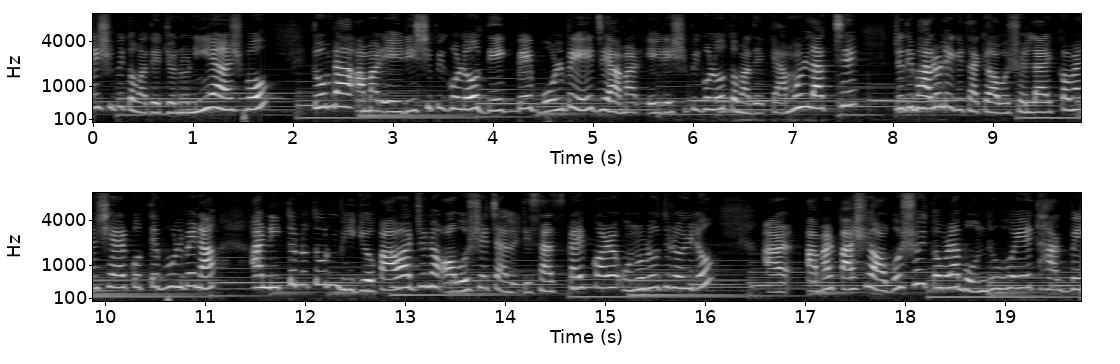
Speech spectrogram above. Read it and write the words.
রেসিপি তোমাদের জন্য নিয়ে আসব। তোমরা আমার এই রেসিপিগুলো দেখবে, বলবে যে আমার এই রেসিপিগুলো তোমাদের কেমন লাগছে। যদি ভালো লেগে থাকে, অবশ্যই লাইক কমেন্ট শেয়ার করতে ভুলবে না। আর নিত্য নতুন ভিডিও পাওয়ার জন্য অবশ্যই চ্যানেলটি সাবস্ক্রাইব করার অনুরোধ রইল। আর আমার পাশে অবশ্যই তোমরা বন্ধু হয়ে থাকবে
